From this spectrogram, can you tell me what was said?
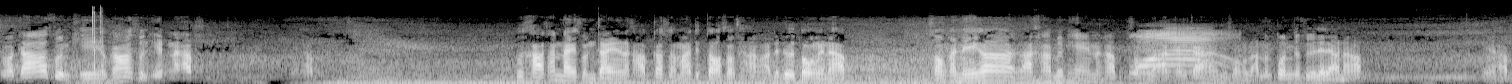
ตัว9ส่วน K กับ9ส่วน H นะครับนะครับลูกค้าท่านใดสนใจนะครับ ก็สามารถติดต่อสอบถามอาจจะโดยตรงเลยนะครับสองคันนี้ก็ราคาไม่แพงนะครับสองล้านกลางๆสองล้านต้นๆก็ซื้อได้แล้วนะครับเนี่ยครับ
